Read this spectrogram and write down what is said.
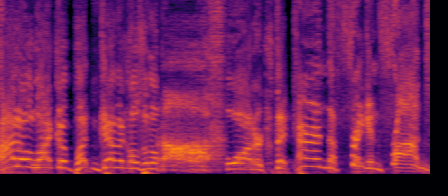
I don't like them putting chemicals in the Bath. water that turn the friggin' frogs.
